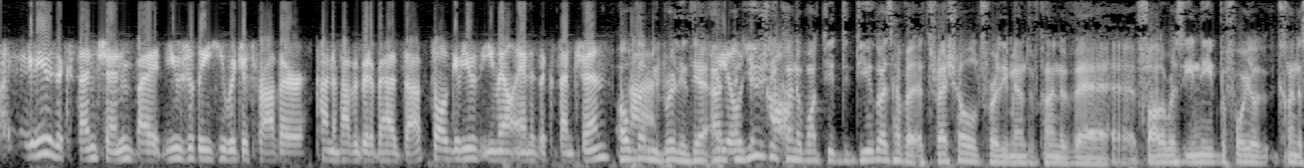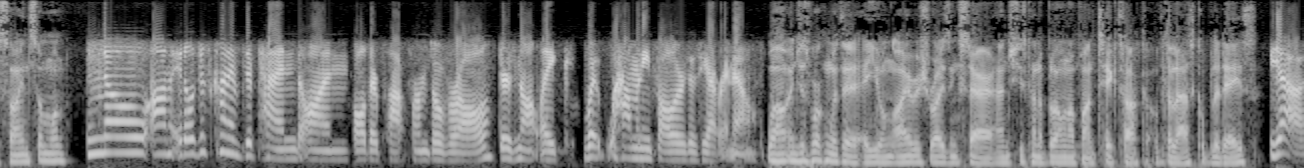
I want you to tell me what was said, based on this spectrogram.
I can give you his extension, but usually he would just rather kind of have a bit of a heads up. So I'll give you his email and his extension. Oh, that'd be Um, brilliant. Yeah, and, you'll and usually, kind of, what do, do you guys have a, a threshold for the amount of kind of uh, followers you need before you'll kind of sign someone? No, um, it'll just kind of depend on all their platforms overall. There's not like what, how many followers is he at right now? Well, I'm just working with a, a young Irish rising star, and she's kind of blown up on TikTok over the last couple of days. Yeah,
